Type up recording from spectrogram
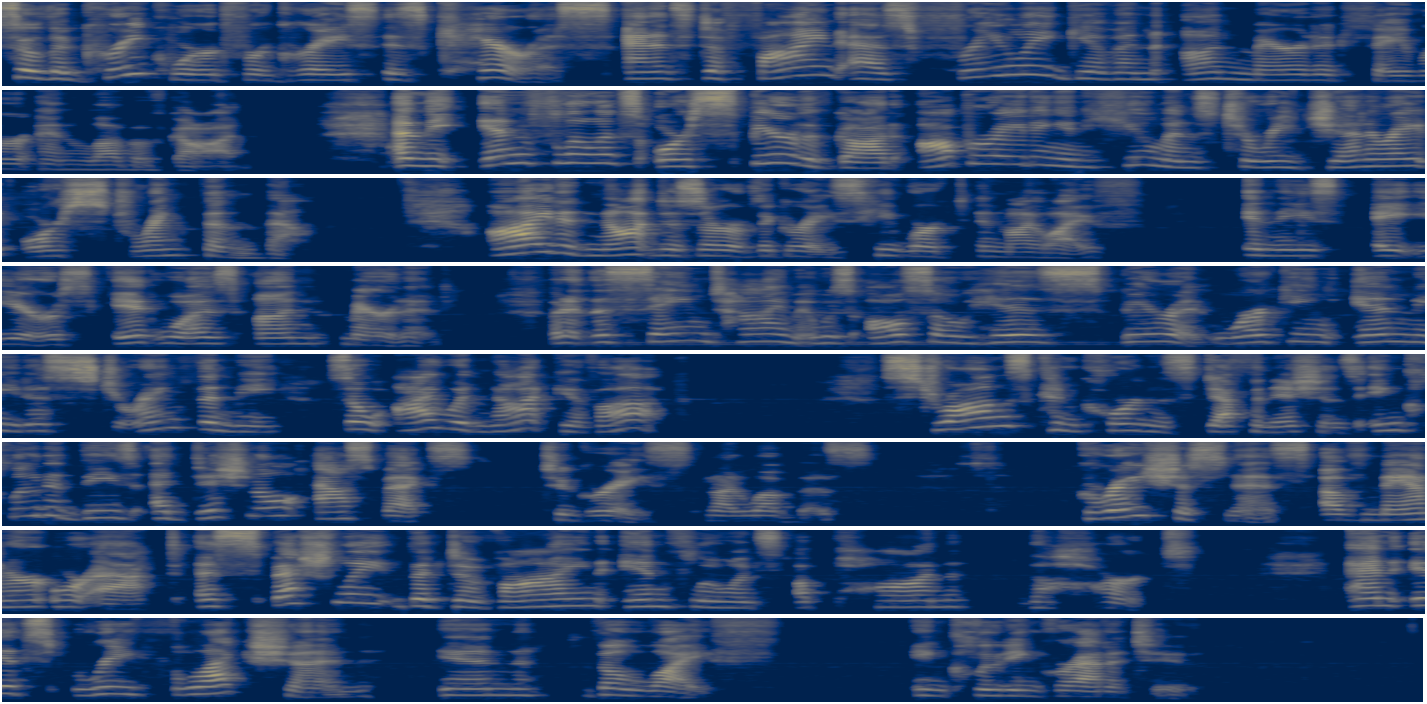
So, the Greek word for grace is charis, and it's defined as freely given, unmerited favor and love of God and the influence or spirit of God operating in humans to regenerate or strengthen them. I did not deserve the grace He worked in my life in these eight years. It was unmerited. But at the same time, it was also His Spirit working in me to strengthen me so I would not give up. Strong's concordance definitions included these additional aspects to grace. And I love this graciousness of manner or act, especially the divine influence upon the heart and its reflection in the life, including gratitude,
